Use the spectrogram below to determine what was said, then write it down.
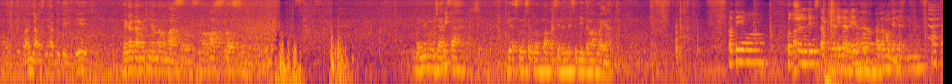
Oh, di ba? Ang lakas ni Happy David. Nagagamit niya mga muscles, mga muscles. Bali mo dyan sa guest room sa baba kasi nandiyan si Dita mamaya. Pati yung Cushion din, tatanggalin natin para maganda. Opo.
